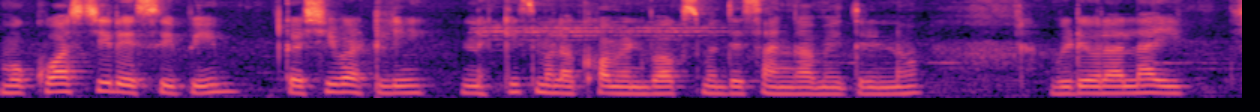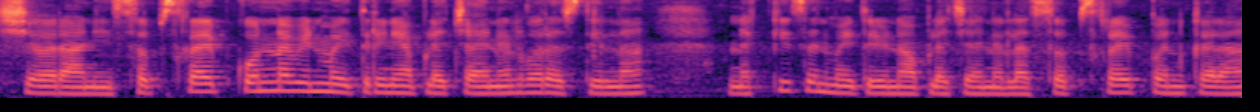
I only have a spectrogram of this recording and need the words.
मुखवासची रेसिपी कशी वाटली नक्कीच मला कॉमेंट बॉक्समध्ये सांगा मैत्रिणं व्हिडिओला लाईक शेअर आणि सबस्क्राईब कोण नवीन मैत्रिणी आपल्या चॅनलवर असतील ना नक्कीच आणि मैत्रिणी आपल्या चॅनलला सबस्क्राईब पण करा.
